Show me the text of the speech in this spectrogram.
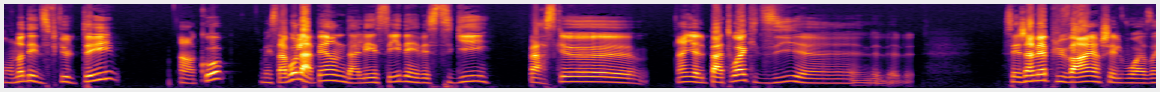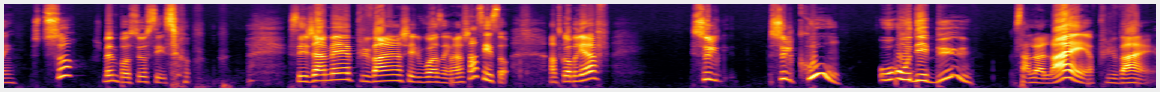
on a des difficultés en couple, mais ça vaut la peine d'aller essayer d'investiguer parce que hein, il y a le patois qui dit euh, c'est jamais plus vert chez le voisin. C'est ça? Je suis même pas sûre que c'est ça. c'est jamais plus vert chez le voisin. Je pense c'est ça. En tout cas, bref, sur le, coup, ou au début, ça a l'air plus vert.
